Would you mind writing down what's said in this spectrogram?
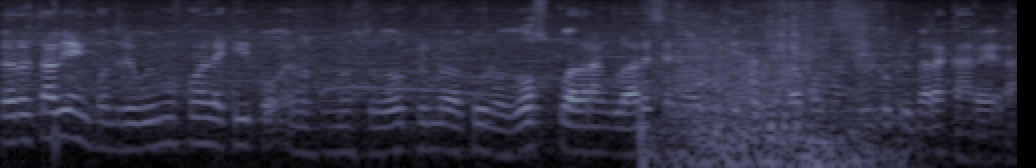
Pero está bien, contribuimos con el equipo en los- nuestros dos primeros turnos, dos cuadrangulares enormes y las cinco primeras carreras.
